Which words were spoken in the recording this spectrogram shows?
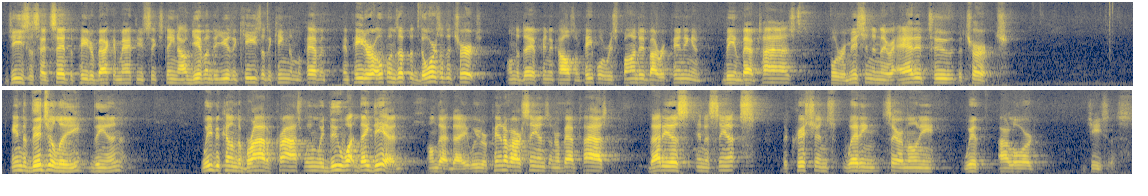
Jesus had said to Peter back in Matthew 16, I'll give unto you the keys of the kingdom of heaven. And Peter opens up the doors of the church on the day of Pentecost, and people responded by repenting and being baptized for remission, and they were added to the church. Individually, then, we become the bride of Christ when we do what they did on that day. We repent of our sins and are baptized. That is, in a sense, the Christian's wedding ceremony with our Lord Jesus.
